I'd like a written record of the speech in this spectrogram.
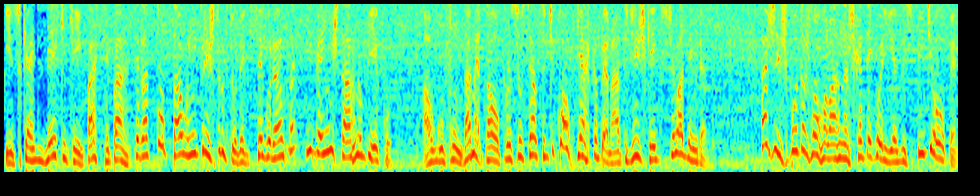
Isso quer dizer que quem participar terá total infraestrutura de segurança e bem-estar no pico, algo fundamental para o sucesso de qualquer campeonato de skate de ladeira. As disputas vão rolar nas categorias Speed Open,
